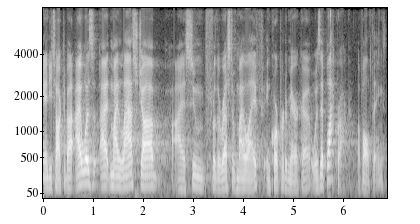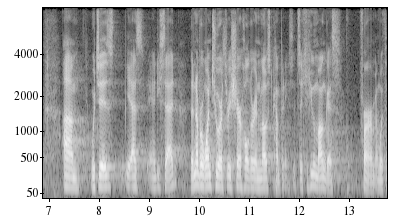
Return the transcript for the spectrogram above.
Andy talked about, I was, at my last job, I assume for the rest of my life in corporate America, was at BlackRock, of all things, um, which is, as Andy said, the number one, two, or three shareholder in most companies. It's a humongous firm and with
